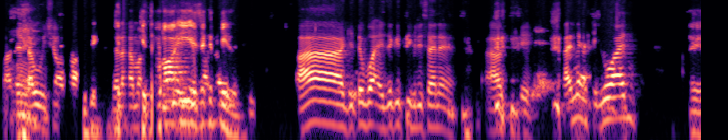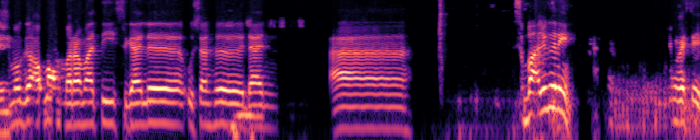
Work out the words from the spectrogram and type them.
Mana yeah. tahu insyaAllah dalam kita bawa eksekutif. Ah, kita buat eksekutif di sana. Okey. Tahniah Cikgu Wan. Yeah. Semoga Allah merahmati segala usaha dan uh, sebab juga ni. Terima kasih.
